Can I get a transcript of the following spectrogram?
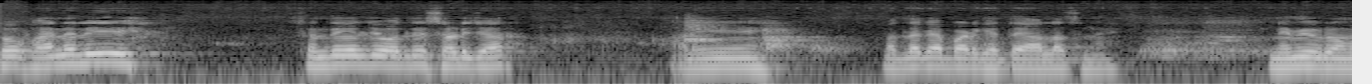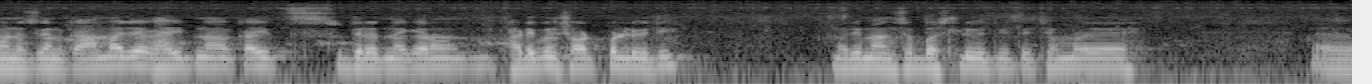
सो फायनली संध्याकाळचे वाजले साडेचार आणि मधला काय पाठ घेता आलाच नाही नेहमीप्रमाणेच कारण कामाच्या घाईत ना काहीच सुधारत नाही कारण फाडी पण शॉर्ट पडली होती मध्ये माणसं बसली होती त्याच्यामुळे अं,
